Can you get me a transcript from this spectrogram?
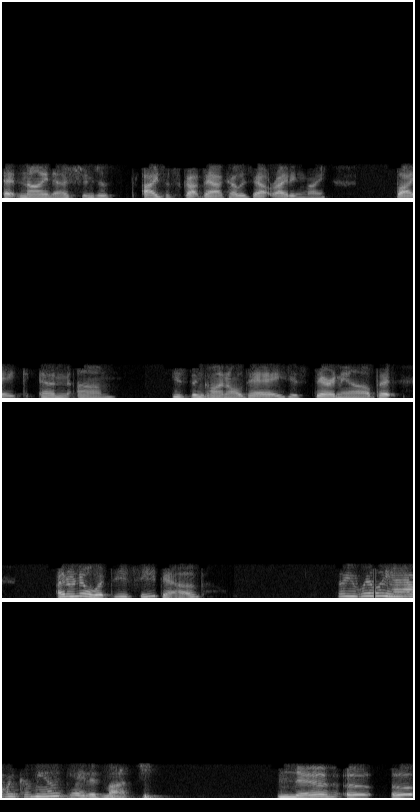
at nine ish, and just I just got back. I was out riding my bike, and um he's been gone all day. He's there now, but I don't know. What do you see, Deb? So you really haven't communicated much. No, oh, oh,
